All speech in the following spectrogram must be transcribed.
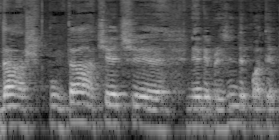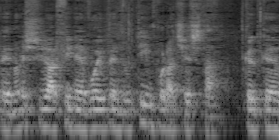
Da, aș puncta ceea ce ne reprezintă poate pe noi și ar fi nevoie pentru timpul acesta. Cred că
